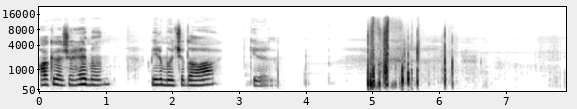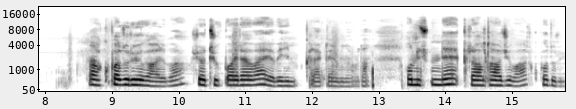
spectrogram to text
Arkadaşlar hemen bir maçı daha girelim. Ha kupa duruyor galiba. Şöyle Türk bayrağı var ya benim karakterimin orada. Onun üstünde kral tacı var. Kupa duruyor.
